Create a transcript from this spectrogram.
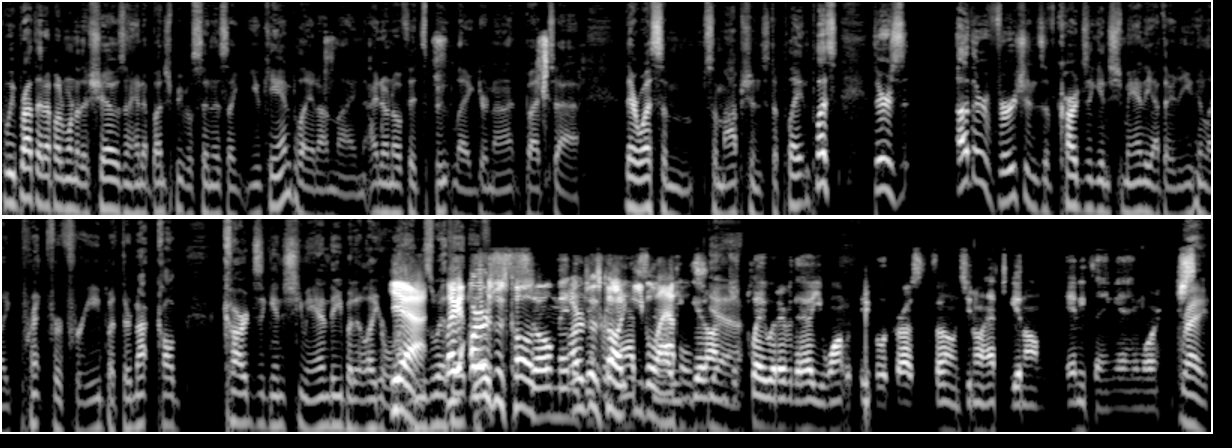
So we brought that up on one of the shows and had a bunch of people send us like, you can play it online. I don't know if it's bootlegged or not, but uh, there was some some options to play it. And plus, there's other versions of Cards Against Humanity out there that you can like print for free, but they're not called Cards Against Humanity, but it like Yeah, rhymes with like it. ours was called so many ours was called apps Evil now. You Apples. can get on Yeah. and just play whatever the hell you want with people across the phones. You don't have to get on anything anymore. Just- Right,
